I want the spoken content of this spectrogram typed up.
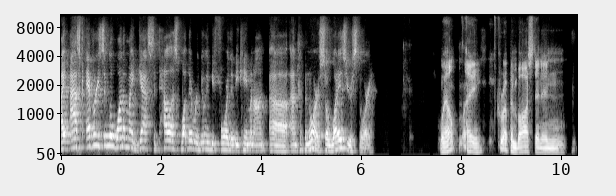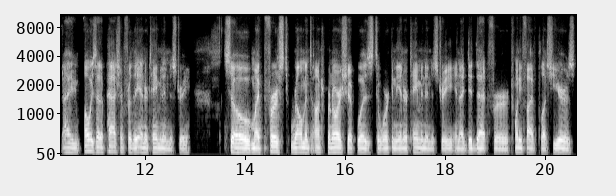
I ask every single one of my guests to tell us what they were doing before they became an uh, entrepreneur. So, what is your story? Well, I grew up in Boston and I always had a passion for the entertainment industry. So, my first realm into entrepreneurship was to work in the entertainment industry. And I did that for 25 plus years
